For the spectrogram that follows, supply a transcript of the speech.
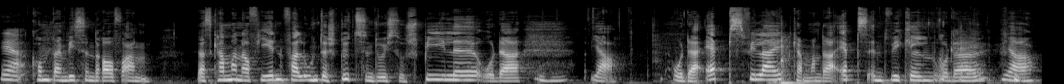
ja. kommt ein bisschen drauf an. Das kann man auf jeden Fall unterstützen durch so Spiele oder mhm. ja, oder Apps vielleicht, kann man da Apps entwickeln okay. oder ja.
